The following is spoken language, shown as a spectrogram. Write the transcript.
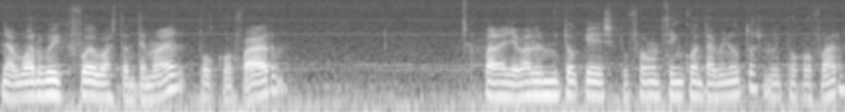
La Warwick fue bastante mal, poco farm. Para llevar el mito que es que fueron 50 minutos, muy poco farm.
